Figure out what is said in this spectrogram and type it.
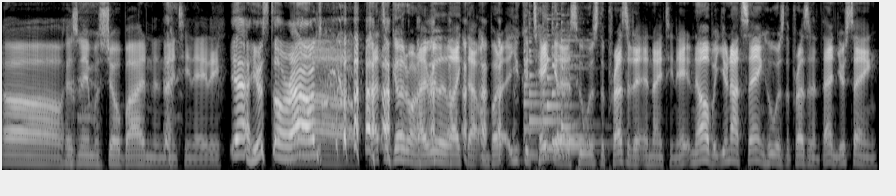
oh, his name was Joe Biden in 1980. Yeah, he was still around. Wow, that's a good one. I really like that one. But you could take it as who was the president in 1980. No, but you're not saying who was the president then. You're saying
